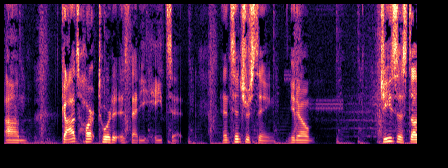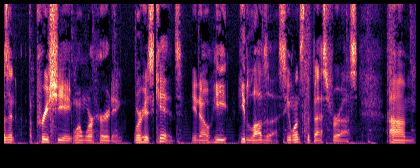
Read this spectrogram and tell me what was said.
Um, God's heart toward it is that He hates it. And it's interesting, you know, Jesus doesn't appreciate when we're hurting. We're his kids. You know, he he loves us. He wants the best for us. Um,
